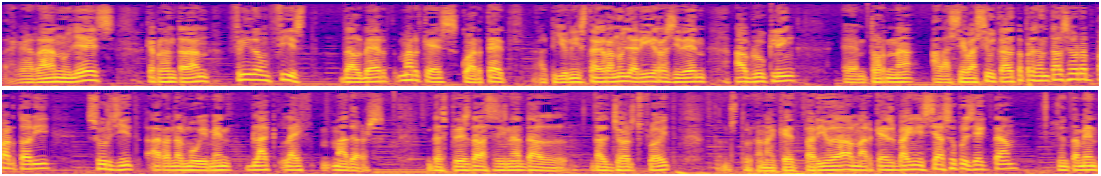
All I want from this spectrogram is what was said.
de Granollers que presentaran Freedom Feast, d'Albert Marquès Quartet. El pionista granollerí resident a Brooklyn eh, torna a la seva ciutat per presentar el seu repertori sorgit arran del moviment Black Lives Matters. Després de l'assassinat del, del George Floyd, doncs, durant aquest període, el Marquès va iniciar el seu projecte juntament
